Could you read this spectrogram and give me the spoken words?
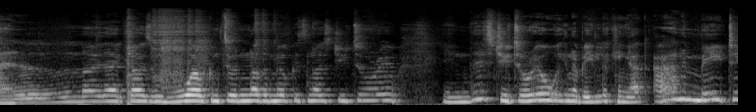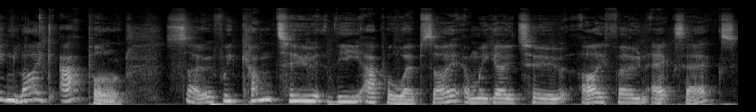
Hello there guys and welcome to another MilkIsNice tutorial. In this tutorial we're going to be looking at animating like Apple. So if we come to the Apple website and we go to iPhone XS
